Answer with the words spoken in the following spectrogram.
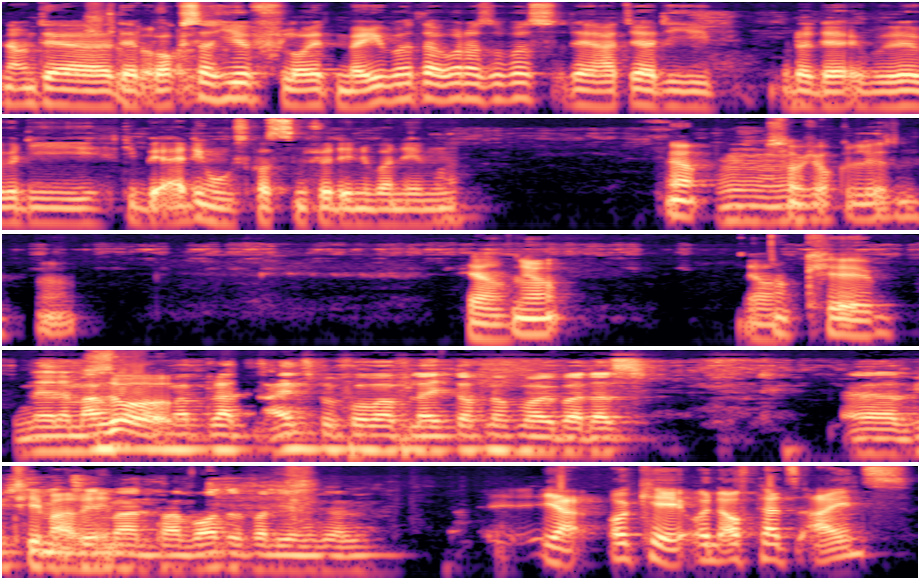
Na, und der, der Boxer hier, Floyd Mayweather oder sowas, der hat ja die, oder der will über die, die Beerdigungskosten für den übernehmen, ne? Ja, Mhm. das habe ich auch gelesen. Ja. Ja, ja, ja. okay. Ne, dann machen So. wir mal Platz eins, bevor wir vielleicht doch noch mal über das äh, wichtige Thema Thema, reden. ein paar Worte verlieren können. Ja, okay. Und auf Platz 1,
